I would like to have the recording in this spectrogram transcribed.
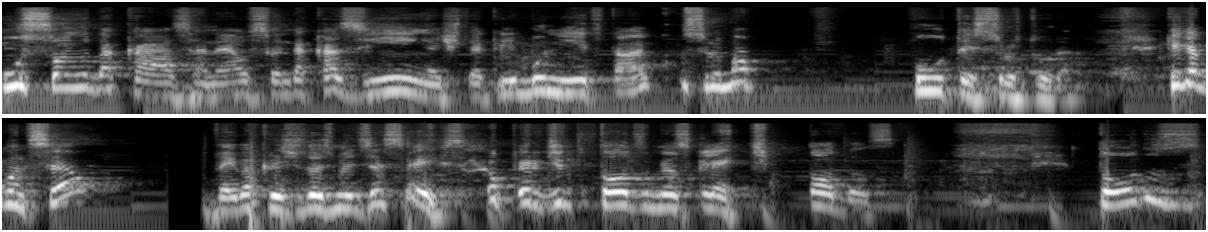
o sonho da casa, né? O sonho da casinha, de ter aquele bonito e tal, construir uma puta estrutura. O que, que aconteceu? Veio a crise de 2016. Eu perdi todos os meus clientes, todos. Todos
